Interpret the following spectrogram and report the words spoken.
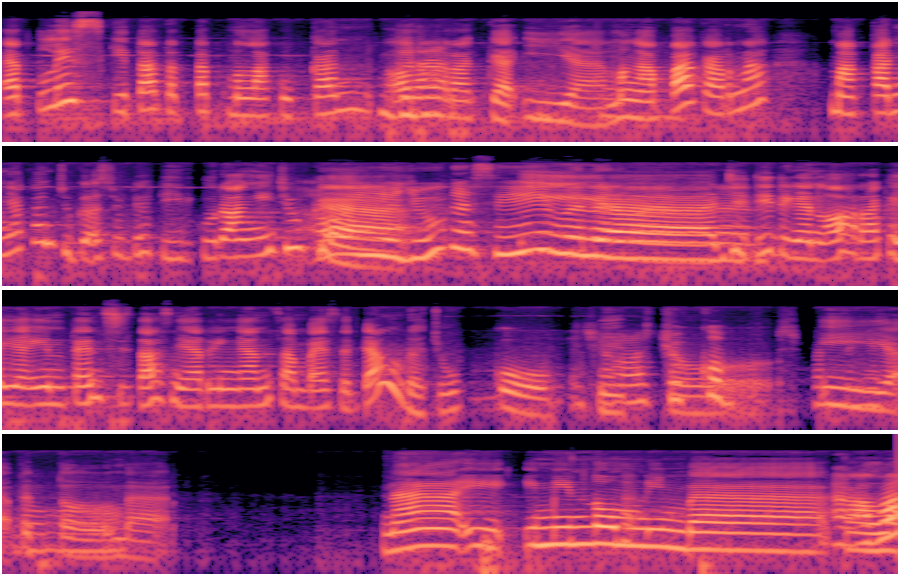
at least kita tetap melakukan Gerak. olahraga. Iya. Mengapa? Karena makannya kan juga sudah dikurangi juga. Oh iya juga sih, Iya, benar. jadi dengan olahraga yang intensitasnya ringan sampai sedang udah cukup. Insya Allah gitu. cukup Iya itu. betul mbak. Nah, i, i- minum nih mbak. Apa? Kalau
